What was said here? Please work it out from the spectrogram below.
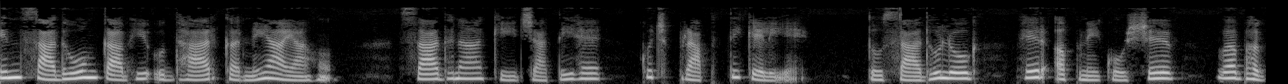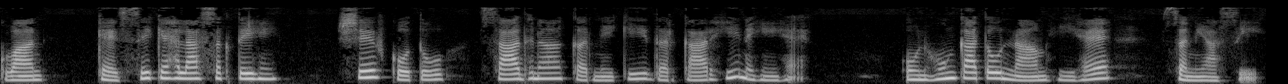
इन साधुओं का भी उद्धार करने आया हूँ। साधना की जाती है कुछ प्राप्ति के लिए। तो साधु लोग फिर अपने को शिव व भगवान कैसे कहला सकते हैं? शिव को तो साधना करने की दरकार ही नहीं है। उन्हों का तो नाम ही है सन्यासी।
